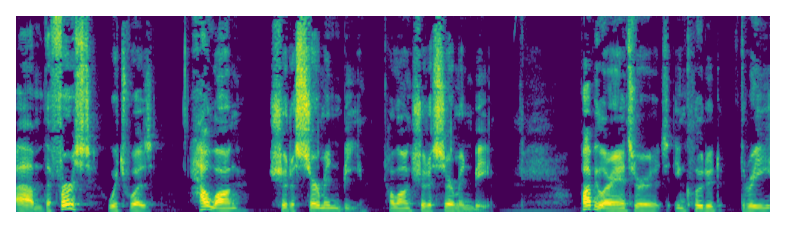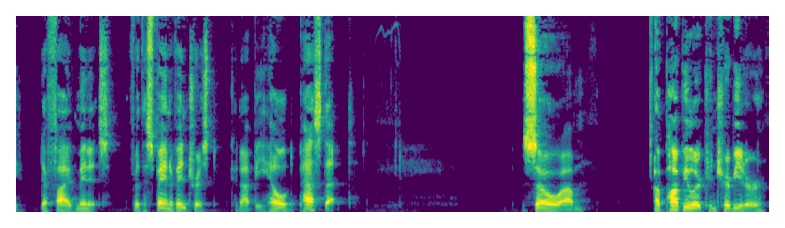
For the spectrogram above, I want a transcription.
Um, the first, which was, How long should a sermon be? How long should a sermon be? Popular answers included three to five minutes, for the span of interest could not be held past that. So, um, a popular contributor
